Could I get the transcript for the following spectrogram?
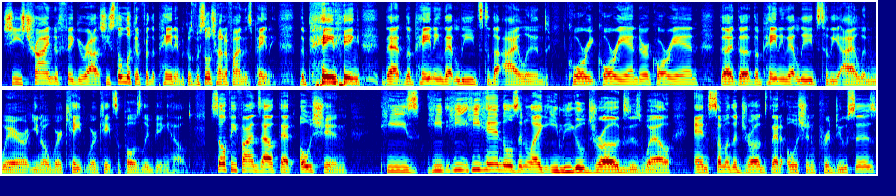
she's trying to figure out she's still looking for the painting because we're still trying to find this painting. The painting that the painting that leads to the island Cori, coriander corian the, the the painting that leads to the island where you know where kate where kate's supposedly being held. Sophie finds out that ocean he's he he he handles in like illegal drugs as well and some of the drugs that ocean produces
